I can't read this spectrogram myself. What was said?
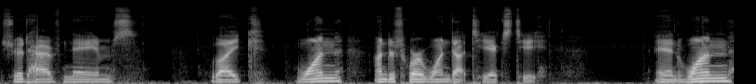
should have names like 1 underscore 1.txt and 1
